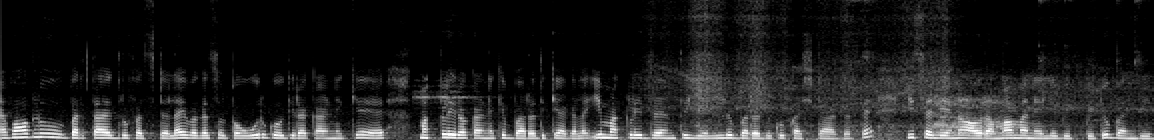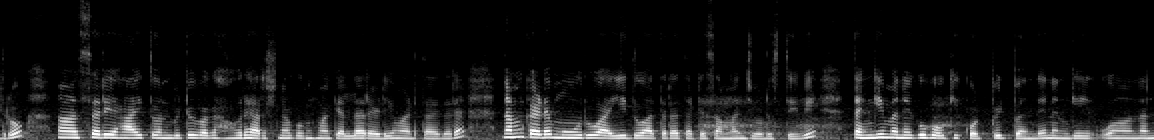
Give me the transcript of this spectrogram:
ಯಾವಾಗಲೂ ಬರ್ತಾಯಿದ್ರು ಫಸ್ಟೆಲ್ಲ ಇವಾಗ ಸ್ವಲ್ಪ ಊರಿಗೆ ಹೋಗಿರೋ ಕಾರಣಕ್ಕೆ ಮಕ್ಕಳಿರೋ ಕಾರಣಕ್ಕೆ ಬರೋದಕ್ಕೆ ಆಗಲ್ಲ. ಈ ಮಕ್ಕಳಿದ್ರೆ ಅಂತೂ ಎಲ್ಲೂ ಬರೋದಕ್ಕೂ ಕಷ್ಟ ಆಗುತ್ತೆ. ಈ ಸಲ ಏನೋ ಅವ್ರ ಅಮ್ಮ ಮನೆಯಲ್ಲಿ ಬಿಟ್ಬಿಟ್ಟು ಬಂದಿದ್ದರು ಸರಿ ಆಯಿತು ಅಂದ್ಬಿಟ್ಟು ಇವಾಗ ಅವರೇ ಅರಿಶಿನ ಕುಂಕುಮಕ್ಕೆಲ್ಲ ರೆಡಿ ಮಾಡ್ತಾ ಇದ್ದಾರೆ ನಮ್ಮ ಕಡೆ ಮೂರು, ಐದು ಆ ಥರ ತಟ್ಟೆ ಸಾಮಾನು ಜೋಡಿಸ್ತೀವಿ. ತಂಗಿ ಮನೆಗೂ ಹೋಗಿ ಕೊಟ್ಬಿಟ್ಟು ಬಂದೆ. ನನಗೆ ನನ್ನ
